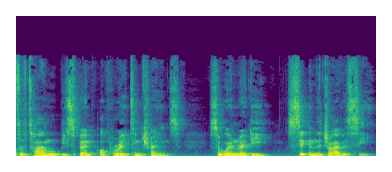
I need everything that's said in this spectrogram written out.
Lot of time will be spent operating trains, so when ready, sit in the driver's seat.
